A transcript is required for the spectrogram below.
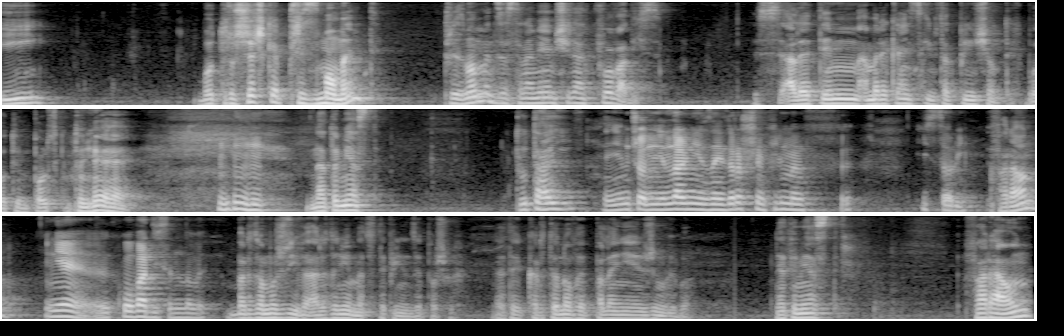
i bo troszeczkę przez moment przez moment zastanawiałem się nad. Z- ale tym amerykańskim z lat 50., bo tym polskim to nie. Natomiast tutaj Ja nie wiem, czy on nie jest najdroższym filmem w historii. Faraon? Nie, Kłowadis ten nowy. Bardzo możliwe, ale to nie wiem na co te pieniądze poszły. Na te kartonowe palenie Rzymu chyba. Natomiast Faraon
